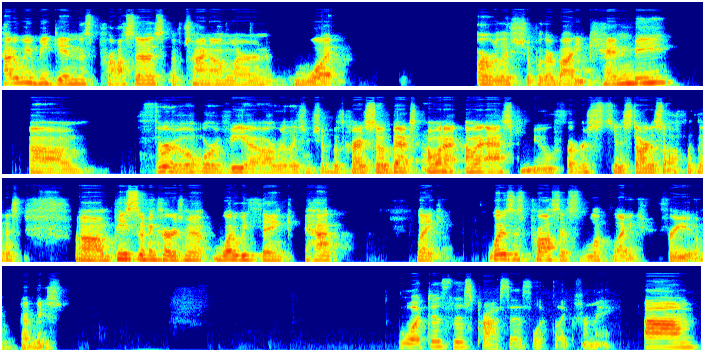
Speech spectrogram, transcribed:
how do we begin this process of trying to unlearn what our relationship with our body can be um, through or via our relationship with Christ. So Bex, I want to I want to ask you first to start us off with this um, pieces of encouragement. What do we think? How like what does this process look like for you at least? What does this process look like for me? Um,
